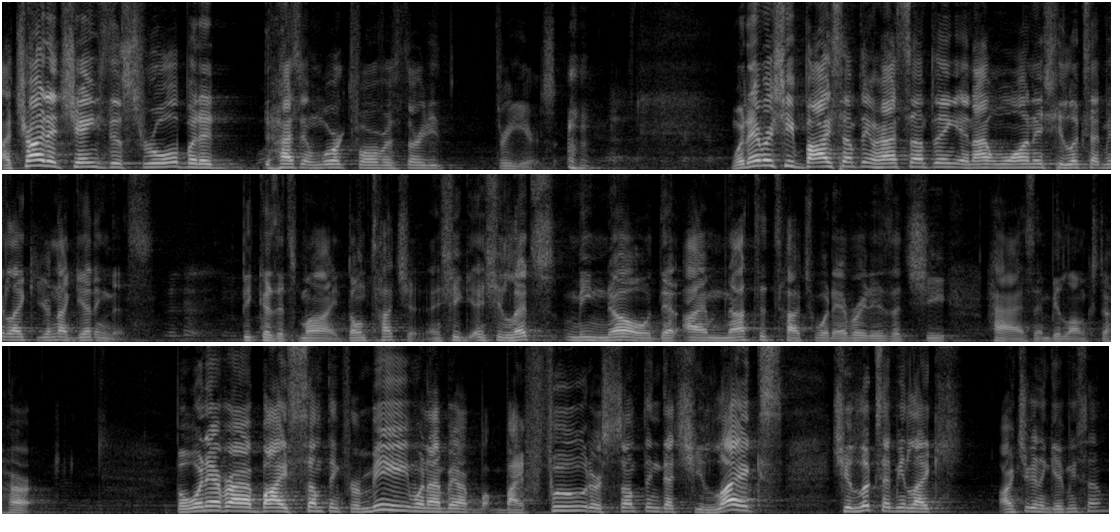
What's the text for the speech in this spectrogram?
I try to change this rule, but it hasn't worked for over 33 years. Whenever she buys something or has something and I want it, she looks at me like, You're not getting this because it's mine. Don't touch it. And she, and she lets me know that I'm not to touch whatever it is that she has and belongs to her. But whenever I buy something for me, when I buy food or something that she likes, she looks at me like, Aren't you going to give me some?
